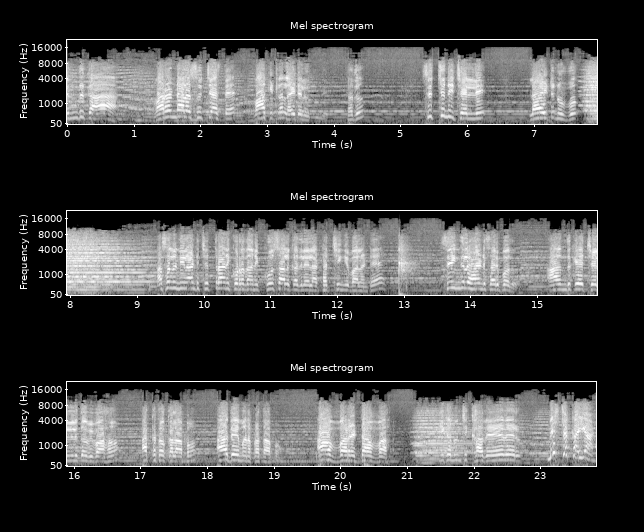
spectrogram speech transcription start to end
ఎందుక? వరండాల స్విచ్ చేస్తే వాకిట్ల లైట్ వెలుగుతుంది. కదూ స్విచ్ నీ చెల్లి లైట్ నువ్వు. అసలు నీలాంటి చిత్రాన్ని కుర్రదానికి కూసాలు కదిలేలా టచ్చింగ్ ఇవ్వాలంటే సింగిల్ హ్యాండ్ సరిపోదు. అందుకే చెల్లెలితో వివాహం అక్కతో కలాపం అదే మన ప్రతాపం. అవ్వరెడ్డవ్వ ఇక నుంచి కథే వేరు. మిస్టర్ కళ్యాణ్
